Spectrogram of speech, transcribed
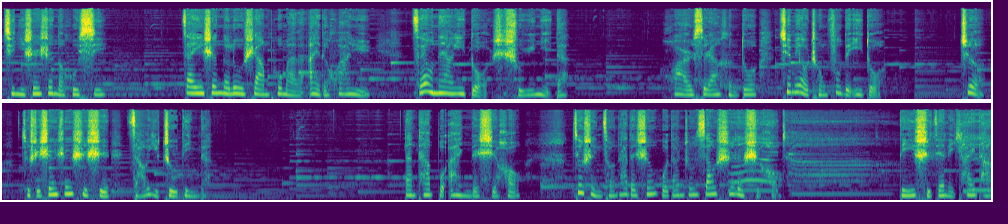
请你深深的呼吸，在一生的路上铺满了爱的花语，总有那样一朵是属于你的。花儿虽然很多，却没有重复的一朵，这就是生生世世早已注定的。当他不爱你的时候，就是你从他的生活当中消失的时候。第一时间离开他，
